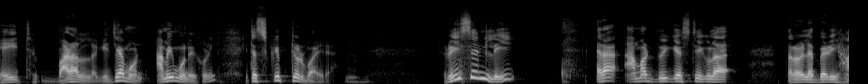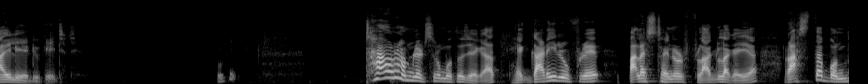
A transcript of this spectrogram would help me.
হেইট বাড়ার লাগে? যেমন আমি মনে করি এটা স্ক্রিপ্টর বাইরে। রিসেন্টলি এরা আমার দুই গেস্ট এগুলা, তারা হইলা very highly educated okay Tower হামলেটসের মতো জায়গাত হে গাড়ির উপরে প্যালেস্টাইনের ফ্লাগ লাগাইয়া রাস্তা বন্ধ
